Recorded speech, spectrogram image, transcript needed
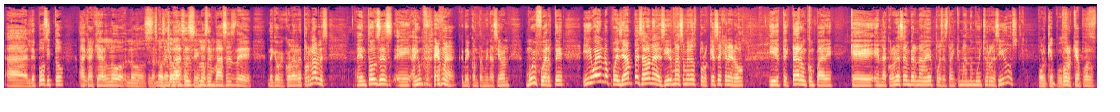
al depósito a canjear lo- los, los envases, sí. los envases de, de Coca-Cola retornables. Entonces, eh, hay un problema de contaminación muy fuerte. Y bueno, pues ya empezaron a decir más o menos por qué se generó y detectaron, compadre, que en la colonia San Bernabé pues están quemando muchos residuos. Porque, pues, Porque pues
